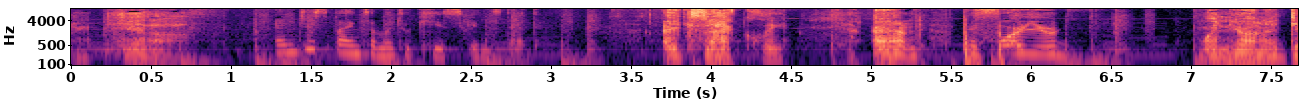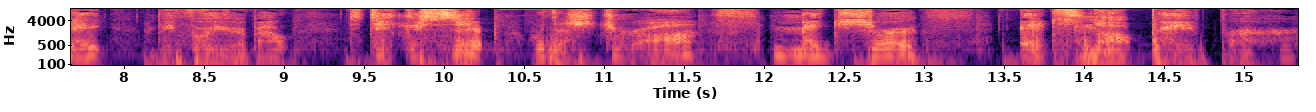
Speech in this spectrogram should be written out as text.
and get off. And just find someone to kiss instead. Exactly. And before you, when you're on a date, and before you're about to take a sip with a straw, make sure it's not paper.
